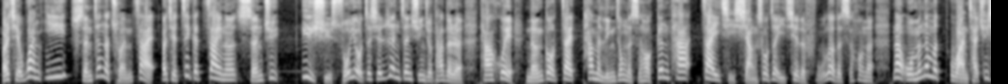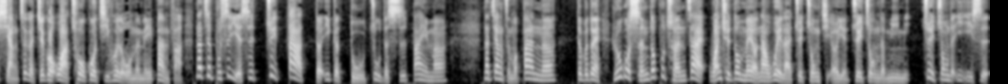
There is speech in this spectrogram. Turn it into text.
而且万一神真的存在，而且这个在呢，神去。预许所有这些认真寻求他的人，他会能够在他们临终的时候跟他在一起，享受这一切的福乐的时候呢？那我们那么晚才去想这个，结果哇，错过机会了，我们没办法。那这不是也是最大的一个赌注的失败吗？那这样怎么办呢？对不对？如果神都不存在，完全都没有，那未来最终极而言，最终的秘密，最终的意义是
